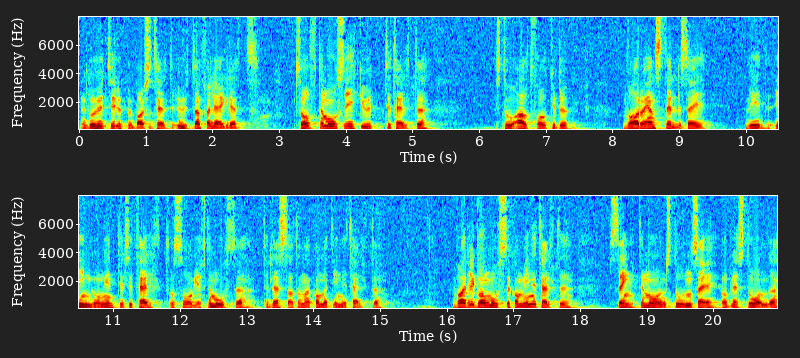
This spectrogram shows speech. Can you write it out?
gå ut till uppenbarelsetältet utanför lägret. Så ofta Mose gick ut till tältet stod allt folket upp. Var och en ställde sig vid ingången till sitt tält och såg efter Mose till dess att han hade kommit in i tältet. Varje gång Mose kom in i tältet sänkte morgonstoden sig och blev stående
